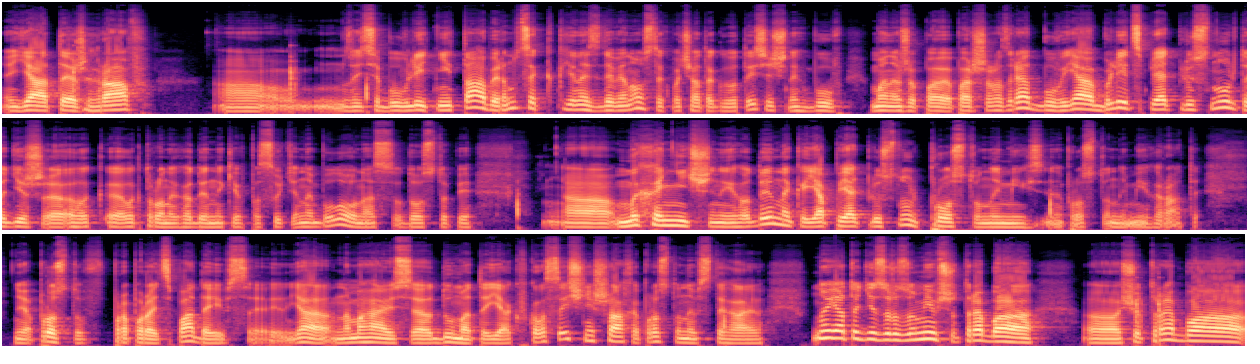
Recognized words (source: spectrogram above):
я теж грав. Здається, був літній табір. Ну, це кінець 90-х, початок 2000-х був. У мене вже перший розряд був. Я Бліц 5 плюс 0, тоді ж електронних годинників, по суті, не було у нас у доступі. Механічні годинники, я 5 плюс 0 просто не міг, просто не міг грати. Ну, Я просто в прапорець падаю і все. Я намагаюся думати, як в класичні шахи, просто не встигаю. Ну, я тоді зрозумів, що треба, е, що треба е,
